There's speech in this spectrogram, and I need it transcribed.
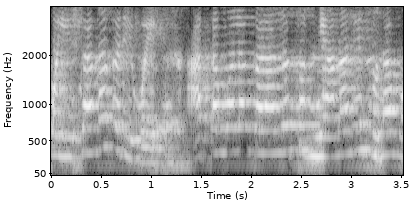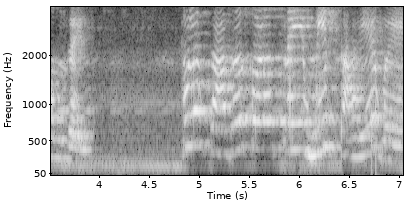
पैशानं गरीब आहे. आता मला कळालं तू ज्ञानाने सुद्धा म्हणतायस तुला साधं कळत नाही मी साहेब आहे.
